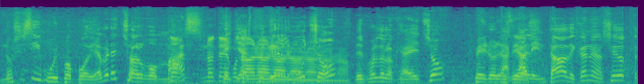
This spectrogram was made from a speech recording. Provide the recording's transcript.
No sé si Wipo podía haber hecho algo más. no tenía que ya. No, no, no, no, mucho no, no. después de lo que ha hecho. Pero la Dios. calentada de Canyon ha sido tr-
